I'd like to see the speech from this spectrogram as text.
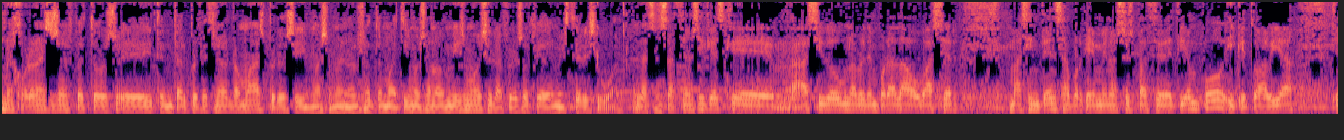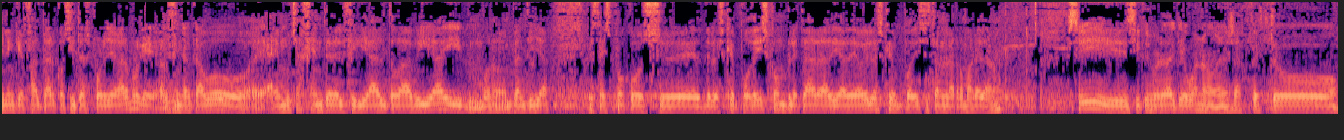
mejorar en esos aspectos e intentar perfeccionarlo más, pero sí, más o menos los automatismos son los mismos y la filosofía del mister es igual. La sensación sí que es que ha sido una pretemporada o va a ser más intensa porque hay menos espacio de tiempo y que todavía tienen que faltar cositas por llegar porque al fin y al cabo eh, hay mucha gente del filial todavía y bueno, en plantilla estáis pocos eh, de los que podéis completar a día de hoy los que podéis estar en la Romareda, ¿no? Sí, sí que es verdad que bueno, en ese aspecto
